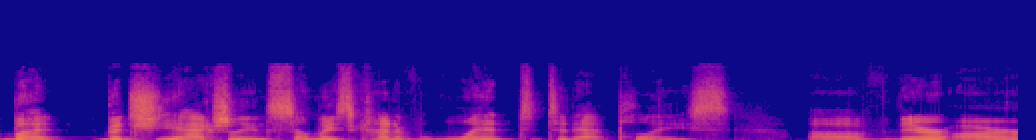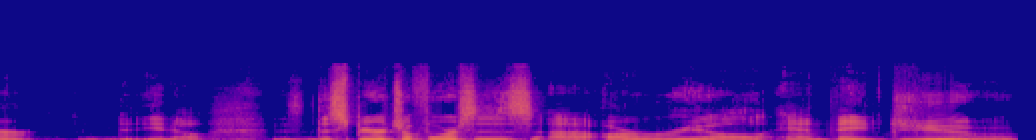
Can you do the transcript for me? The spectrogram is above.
but but she actually, in some ways, kind of went to that place of there are, you know, the spiritual forces uh, are real, and they do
